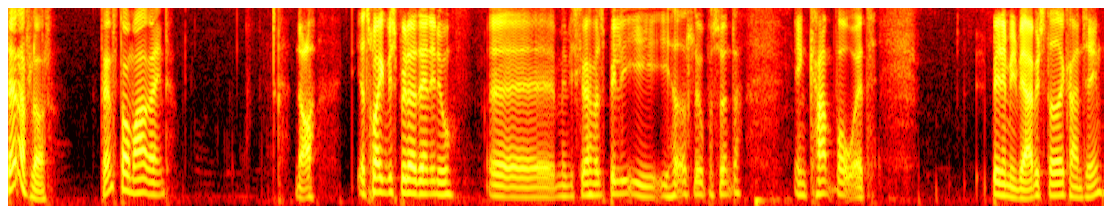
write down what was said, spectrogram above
den er flot. Den står meget rent. Nå, jeg tror ikke, vi spiller den endnu. Øh, men vi skal i hvert fald spille i, i Haderslev på søndag. En kamp, hvor at Benjamin Verbit stadig er i karantæne.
